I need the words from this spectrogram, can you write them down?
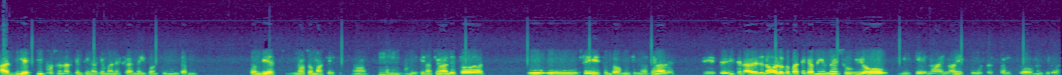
a 10 tipos en la Argentina que manejan el consumo interno. Son 10, no son más que eso, ¿no? Son multinacionales todas, sí, son todas multinacionales, y te dicen, a ver, no, lo que pasa es que a mí me subió, y que no hay, no hay excusas, son todos mentirosos,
